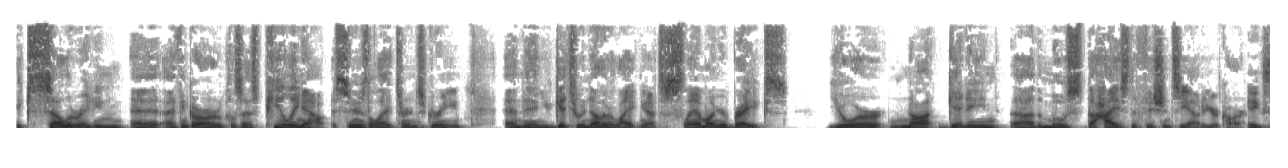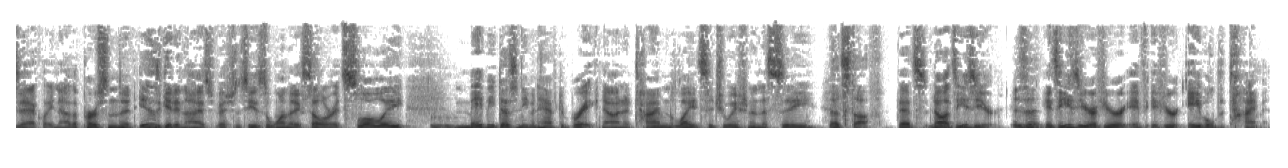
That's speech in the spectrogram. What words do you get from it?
accelerating, uh, I think our article says peeling out as soon as the light turns green, and then you get to another light and you have to slam on your brakes, you're not getting uh, the most, the highest efficiency out of your car. Exactly. Now, the person that is getting the highest efficiency is the one that accelerates slowly, Mm-hmm. maybe doesn't even have to brake. Now, in a timed light situation in the city, That's tough. that's no, it's easier. Is it? It's easier if you're if if you're able to time it.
